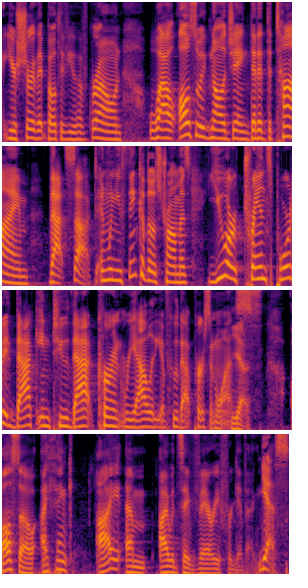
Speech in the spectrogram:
you're sure that both of you have grown, while also acknowledging that at the time that sucked. And when you think of those traumas, you are transported back into that current reality of who that person was. Yes. Also, I think I am, I would say, very forgiving. Yes.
